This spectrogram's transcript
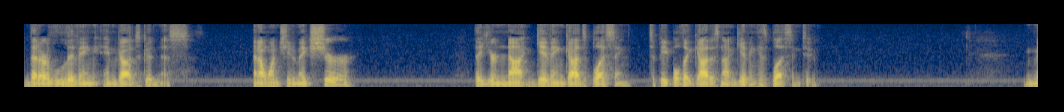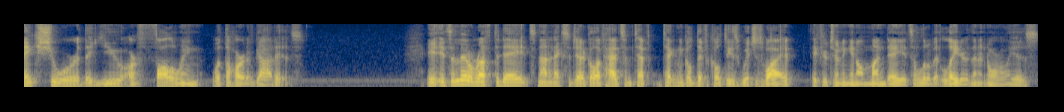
that are living in God's goodness. And I want you to make sure that you're not giving God's blessing to people that God is not giving his blessing to. Make sure that you are following what the heart of God is. It's a little rough today. It's not an exegetical. I've had some tef- technical difficulties, which is why, if you're tuning in on Monday, it's a little bit later than it normally is.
